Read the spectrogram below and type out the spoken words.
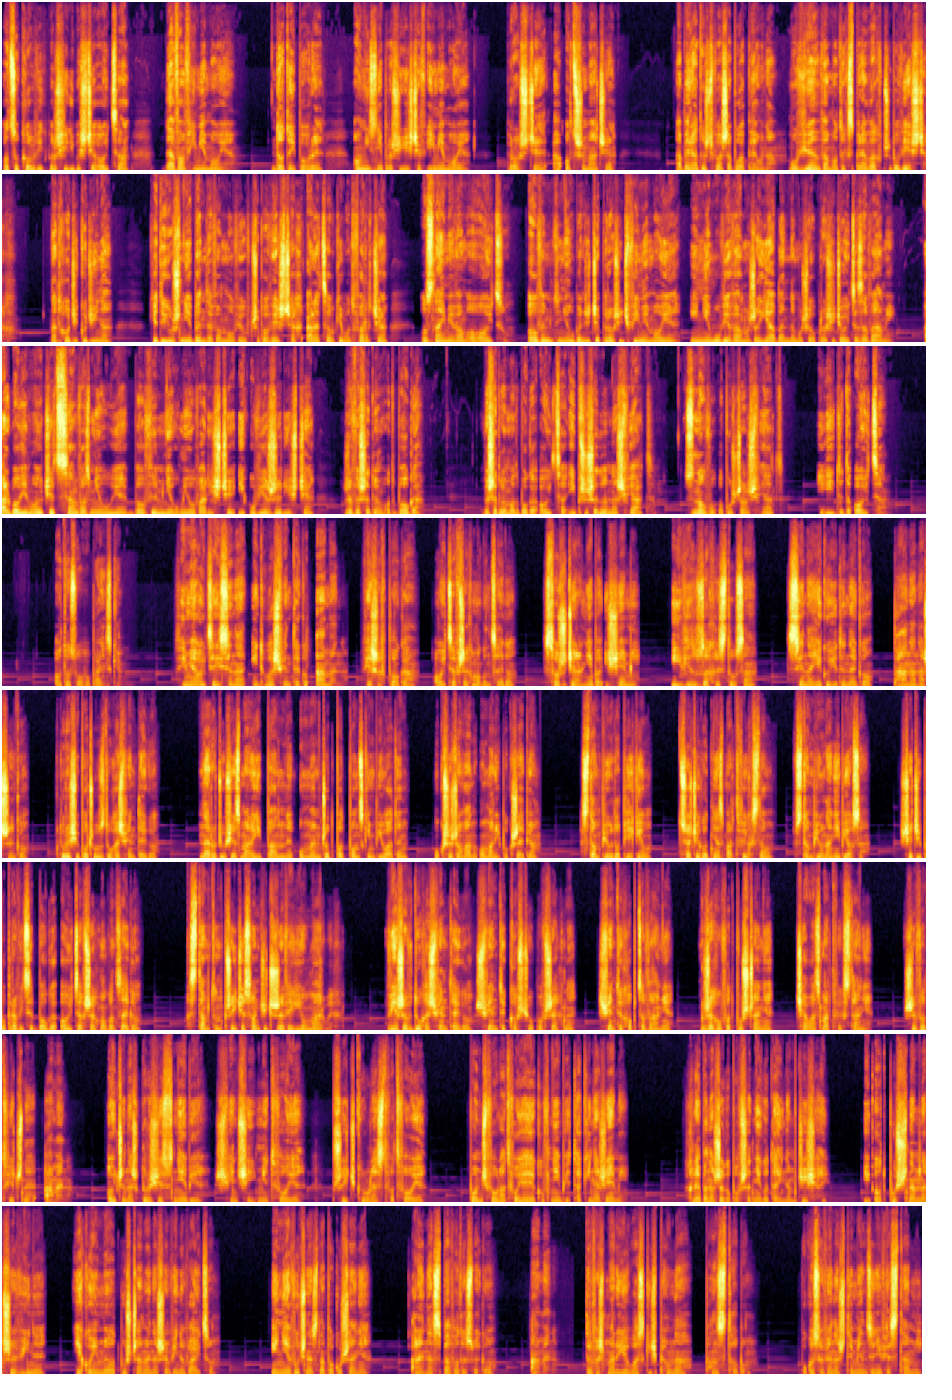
o cokolwiek prosilibyście Ojca, da wam w imię moje. Do tej pory o nic nie prosiliście w imię moje. Proście, a otrzymacie, aby radość wasza była pełna. Mówiłem wam o tych sprawach w przypowieściach. Nadchodzi godzina, kiedy już nie będę wam mówił w przypowieściach, ale całkiem otwarcie oznajmię wam o Ojcu. Owym dniu będziecie prosić w imię moje i nie mówię wam, że ja będę musiał prosić Ojca za wami. Albowiem Ojciec sam was miłuje, bo wy mnie umiłowaliście i uwierzyliście, że wyszedłem od Boga. Wyszedłem od Boga Ojca i przyszedłem na świat. Znowu opuszczam świat i idę do Ojca. Oto słowo Pańskie. W imię Ojca i Syna i Ducha Świętego. Amen. Wierzę w Boga, Ojca Wszechmogącego, Stworzyciela nieba i ziemi i w Jezusa Chrystusa, Syna Jego jedynego, Pana naszego, który się począł z Ducha Świętego, narodził się z Maryi Panny, umęczon pod Pąckim Piłatem, ukrzyżowany, umarł i pogrzebion. Wstąpił do piekieł, trzeciego dnia zmartwychwstał, wstąpił na niebiosa. Siedzi po prawicy Boga Ojca Wszechmogącego, stamtąd przyjdzie sądzić żywych i umarłych. Wierzę w Ducha Świętego, święty Kościół powszechny, świętych obcowanie, grzechów odpuszczenie, ciała zmartwychwstanie, żywot wieczny. Amen. Ojcze nasz, któryś jest w niebie, święć się imię Twoje, przyjdź królestwo Twoje, bądź wola Twoja jako w niebie, tak i na ziemi. Chleba naszego powszedniego daj nam dzisiaj i odpuść nam nasze winy, jako i my odpuszczamy naszym winowajcom. I nie wódź nas na pokuszenie, ale nas zbaw od złego. Amen. Trwaś Maryjo, łaskiś pełna, Pan z Tobą. Błogosławionaś Ty między niewiastami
